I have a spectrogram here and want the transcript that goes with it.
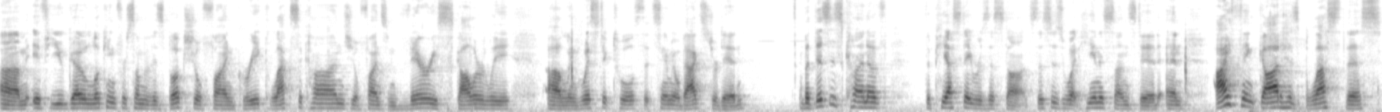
Um, if you go looking for some of his books, you'll find Greek lexicons, you'll find some very scholarly uh, linguistic tools that Samuel Bagster did. But this is kind of the pièce de resistance. This is what he and his sons did. And I think God has blessed this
